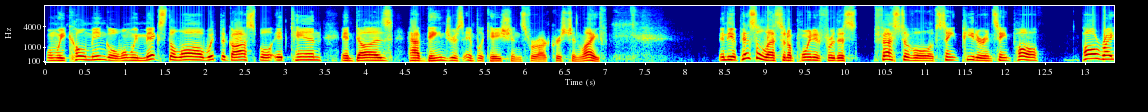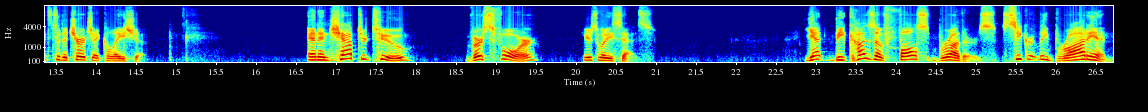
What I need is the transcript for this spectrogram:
when we commingle, when we mix the law with the gospel, it can and does have dangerous implications for our Christian life. In the epistle lesson appointed for this festival of St. Peter and St. Paul, Paul writes to the church at Galatia. And in chapter 2, verse 4, here's what he says Yet because of false brothers secretly brought in,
